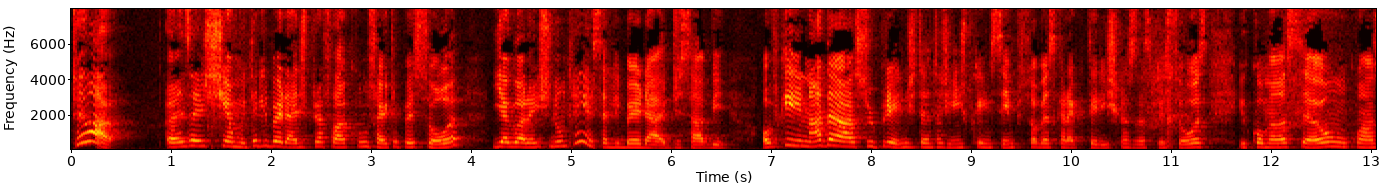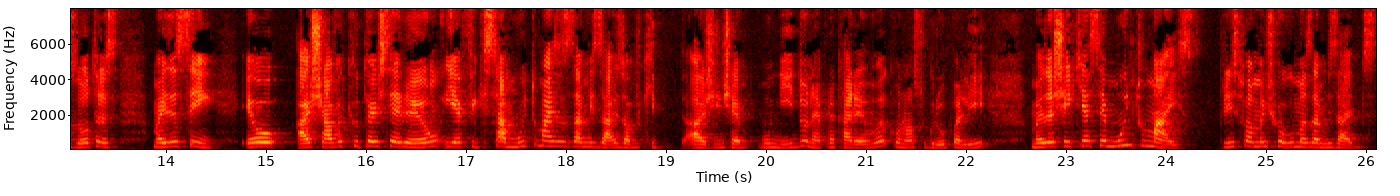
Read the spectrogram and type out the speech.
sei lá, antes a gente tinha muita liberdade pra falar com certa pessoa e agora a gente não tem essa liberdade, sabe? Óbvio que nada surpreende tanta gente, porque a gente sempre soube as características das pessoas e como elas são com as outras, mas assim, eu achava que o terceirão ia fixar muito mais as amizades. Óbvio que a gente é unido, né, pra caramba com o nosso grupo ali. Mas eu achei que ia ser muito mais. Principalmente com algumas amizades.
